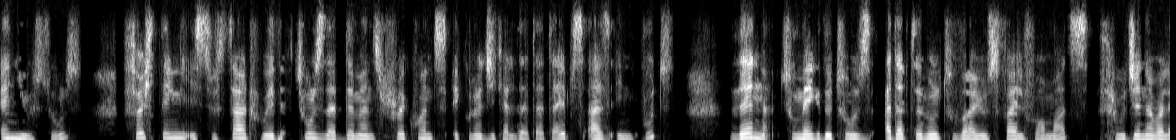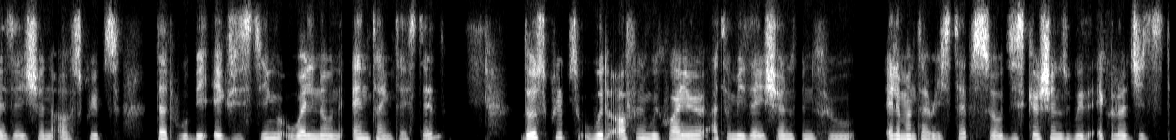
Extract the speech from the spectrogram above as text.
and use tools. First thing is to start with tools that demand frequent ecological data types as input, then to make the tools adaptable to various file formats through generalization of scripts that would be existing, well-known and time-tested. Those scripts would often require atomization through elementary steps, so discussions with ecologists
